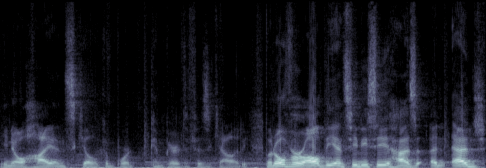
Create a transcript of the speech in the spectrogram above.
you know, high-end skill compared, compared to physicality. But overall, the NCDC has an edge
